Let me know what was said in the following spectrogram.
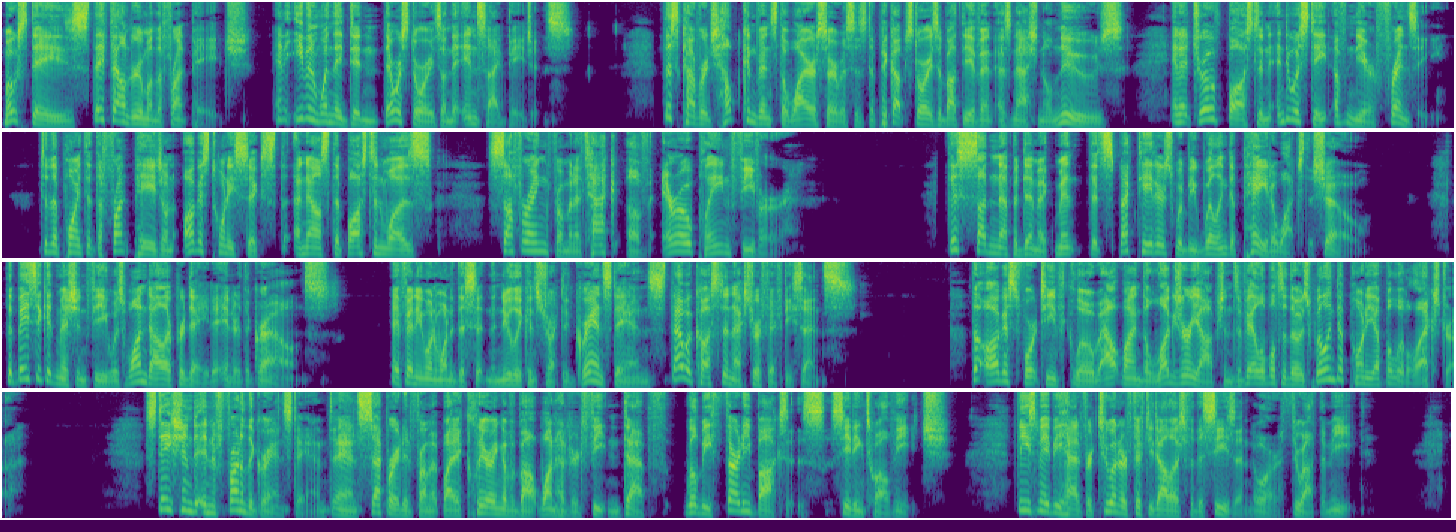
Most days, they found room on the front page, and even when they didn't, there were stories on the inside pages. This coverage helped convince the wire services to pick up stories about the event as national news, and it drove Boston into a state of near frenzy, to the point that the front page on August 26th announced that Boston was suffering from an attack of aeroplane fever. This sudden epidemic meant that spectators would be willing to pay to watch the show. The basic admission fee was $1 per day to enter the grounds. If anyone wanted to sit in the newly constructed grandstands, that would cost an extra 50 cents. The August 14th Globe outlined the luxury options available to those willing to pony up a little extra. Stationed in front of the grandstand and separated from it by a clearing of about 100 feet in depth will be 30 boxes, seating 12 each. These may be had for $250 for the season or throughout the meet.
